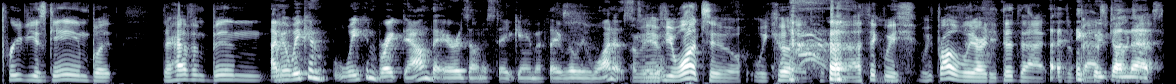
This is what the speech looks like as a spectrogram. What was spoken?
previous game, but there haven't been. I mean, we can we can break down the Arizona State game if they really want us I to. mean, if you want to, we could. but I think we we probably already did that. I think we've done that.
